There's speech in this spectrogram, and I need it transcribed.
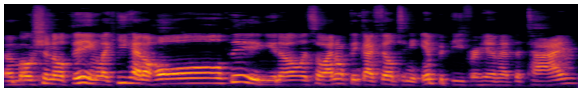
emotional thing. Like he had a whole thing, you know, and so I don't think I felt any empathy for him at the time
